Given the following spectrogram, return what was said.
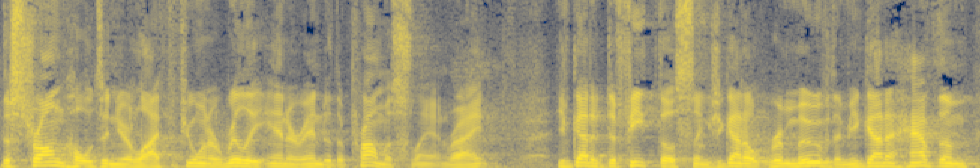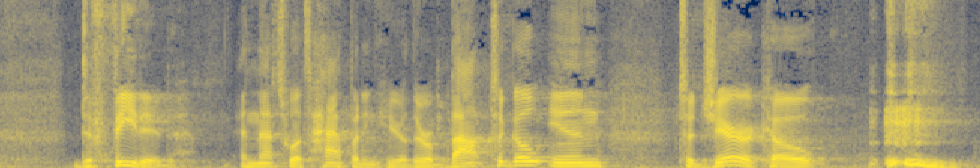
the strongholds in your life if you want to really enter into the promised land, right? You've got to defeat those things. You've got to remove them. You've got to have them defeated. And that's what's happening here. They're about to go in to Jericho.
